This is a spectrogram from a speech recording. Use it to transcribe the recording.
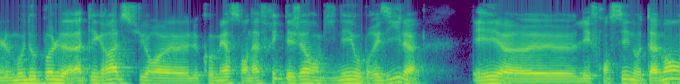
le monopole intégral sur le commerce en Afrique déjà, en Guinée, au Brésil, et les Français notamment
